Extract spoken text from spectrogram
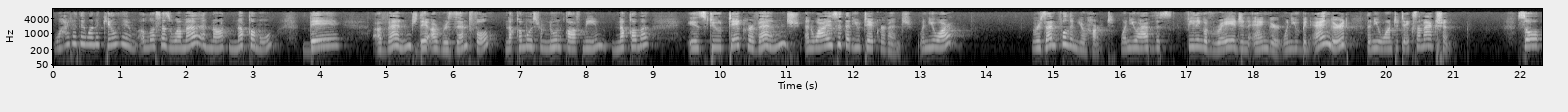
Why did they want to kill him? Allah says, "Wama," and not naqamu. They avenge. They are resentful. Naqamu is from Noon Qaf Mim. Naqama is to take revenge. And why is it that you take revenge? When you are resentful in your heart, when you have this feeling of rage and anger, when you've been angered, then you want to take some action. So,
